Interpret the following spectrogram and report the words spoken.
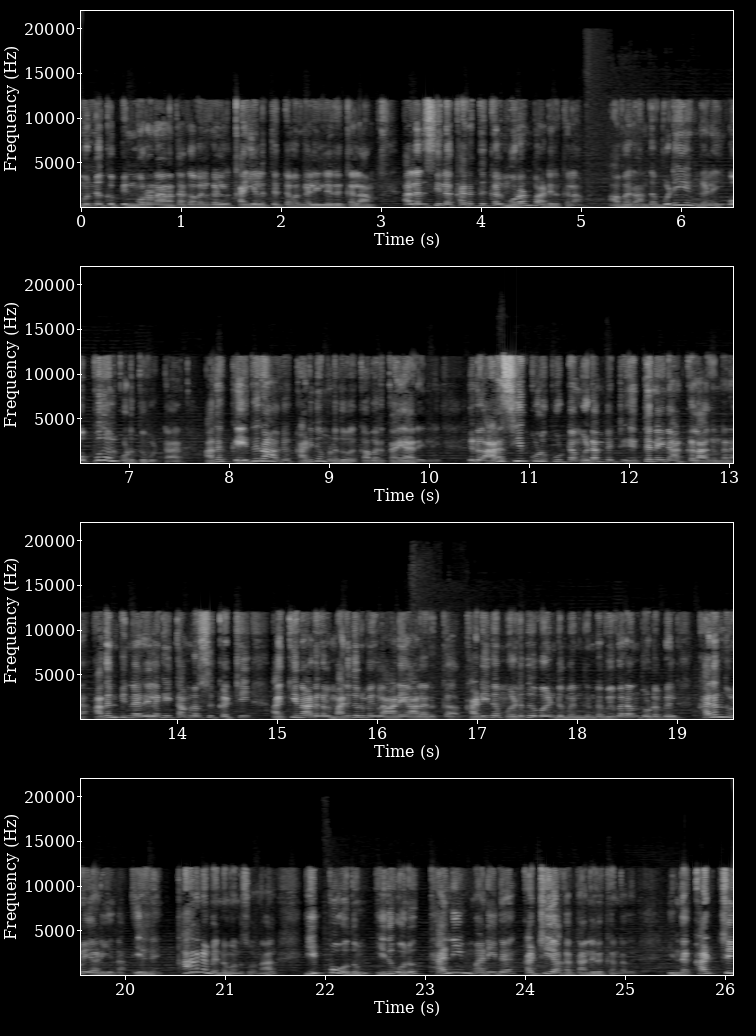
முன்னுக்கு பின் முரணான தகவல்கள் கையெழுத்திட்டவர்களில் இருக்கலாம் அல்லது சில கருத்துக்கள் முரண்பாடு இருக்கலாம். அவர் அந்த விடயங்களை ஒப்புதல் கொடுத்து விட்டார். அதற்கு எதிராக கடிதம் எழுதுவதற்கு அவர் தயாரில்லை. இன்று அரசியல் குழு கூட்டம் இடம்பெற்று எத்தனை நாட்கள் ஆகின்றன? அதன் பின்னர் இலங்கை தமிழரசு கட்சி ஐக்கிய நாடுகள் மனித உரிமைகள் ஆணையாளருக்கு கடிதம் எழுத வேண்டும் என்கின்ற விவரம் தொடர்பில் கலந்துரையாடியதா? இல்லை. காரணம் என்னவென்று சொன்னால் இப்போதும் இது ஒரு தனி மனித கட்சியாகத்தான் இருக்கின்றது. இந்த கட்சி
